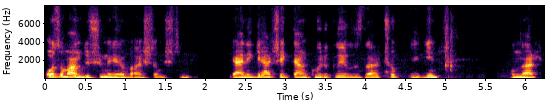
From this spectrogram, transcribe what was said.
O zaman düşünmeye başlamıştım. Yani gerçekten kuyruklu yıldızlar çok ilginç. Bunlar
